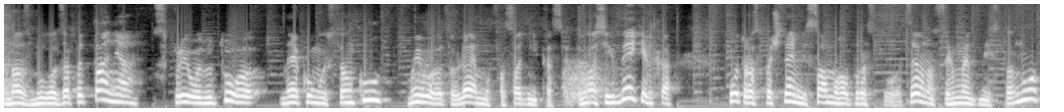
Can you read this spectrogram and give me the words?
У нас було запитання з приводу того, на якому станку ми виготовляємо фасадні касети. У нас їх декілька. От розпочнемо із самого простого. Це у нас сегментний станок.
